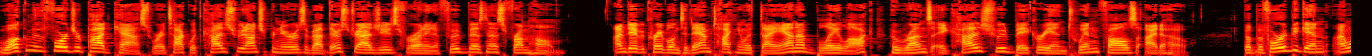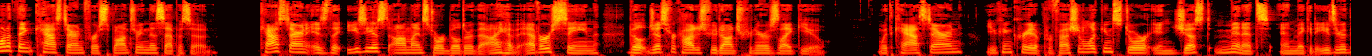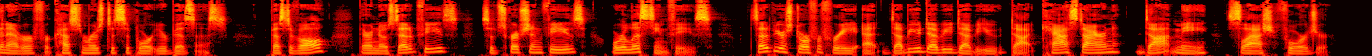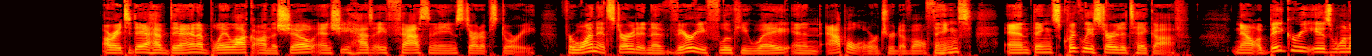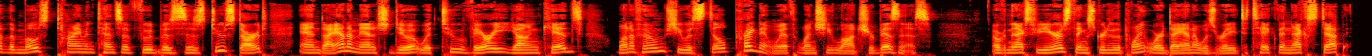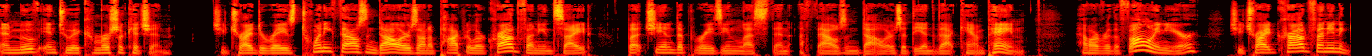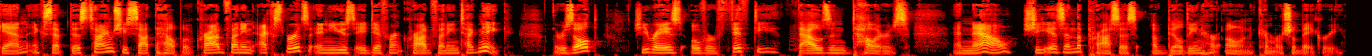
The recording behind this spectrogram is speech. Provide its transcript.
Welcome to the Forrager Podcast, where I talk with cottage food entrepreneurs about their strategies for running a food business from home. I'm David Crabill, and today I'm talking with Diana Blaylock, who runs a cottage food bakery in Twin Falls, Idaho. But before we begin, I want to thank Castiron for sponsoring this episode. Castiron is the easiest online store builder that I have ever seen, built just for cottage food entrepreneurs like you. With Castiron, you can create a professional looking store in just minutes and make it easier than ever for customers to support your business. Best of all, there are no setup fees, subscription fees, or listing fees. Set up your store for free at www.castiron.me slash forrager. All right, today I have Diana Blaylock on the show, and she has a fascinating startup story. For one, it started in a very fluky way in an apple orchard of all things, and things quickly started to take off. Now, a bakery is one of the most time intensive food businesses to start, and Diana managed to do it with two very young kids, one of whom she was still pregnant with when she launched her business. Over the next few years, things grew to the point where Diana was ready to take the next step and move into a commercial kitchen. She tried to raise $20,000 on a popular crowdfunding site, but she ended up raising less than $1,000 at the end of that campaign. However, the following year, she tried crowdfunding again, except this time she sought the help of crowdfunding experts and used a different crowdfunding technique. The result? She raised over $50,000. And now she is in the process of building her own commercial bakery.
